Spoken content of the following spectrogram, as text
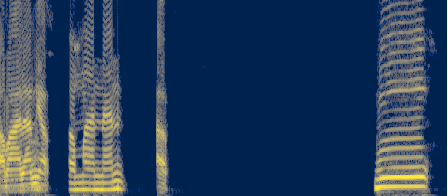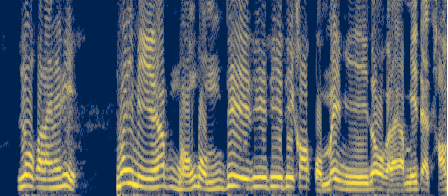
ประมาณนั้นครับ ประมาณนั้นครับ มีโรคอะไรไหมพี่ ไม่มีครับของผมที่ที่ที่ที่คอกผมไม่มีโรคอะไรครับ มีแต่ท้อง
